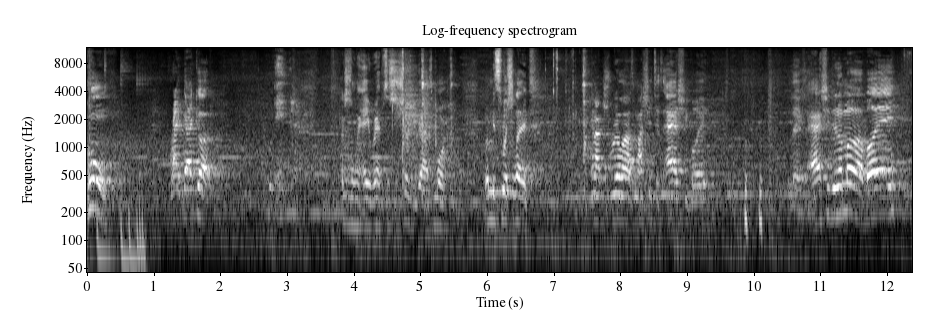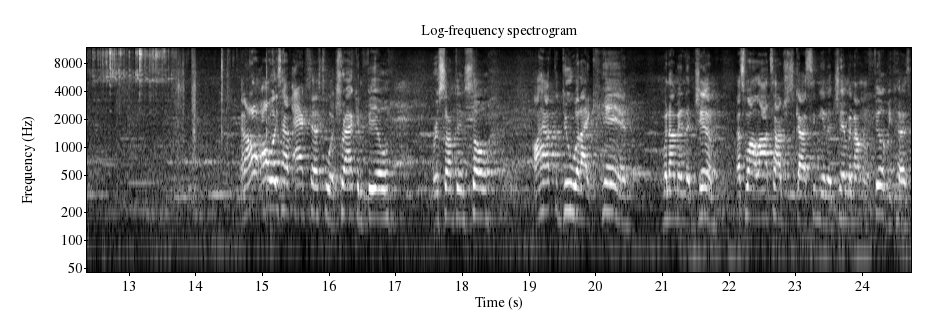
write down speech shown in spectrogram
boom, right back up. I just went eight reps just to show you guys more. Let me switch legs. And I just realized my shit is ashy, boy. legs ashy to the mud, boy. And I don't always have access to a track and field or something, so I have to do what I can when I'm in the gym. That's why a lot of times you guys see me in the gym and I'm in the field because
